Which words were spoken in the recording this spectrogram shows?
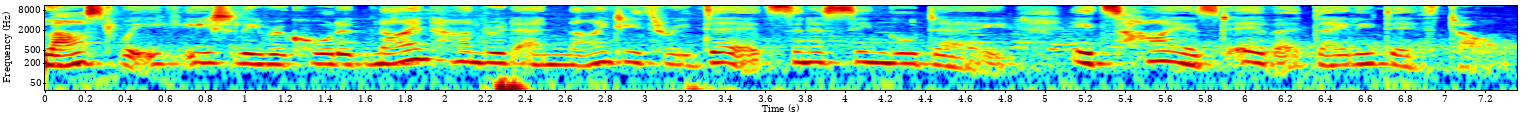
Last week, Italy recorded 993 deaths in a single day, its highest ever daily death toll.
